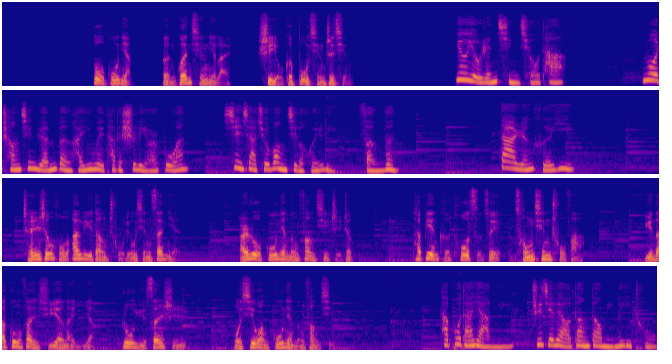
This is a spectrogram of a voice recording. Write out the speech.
洛姑娘，本官请你来，是有个不情之请。又有人请求他。骆长青原本还因为他的失礼而不安，现下却忘记了回礼，反问：“大人何意？”陈生红按律当处流刑三年，而若姑娘能放弃指证，他便可脱此罪，从轻处罚，与那共犯许燕来一样，入狱三十日。我希望姑娘能放弃。他不打哑谜，直截了当道明了意图，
